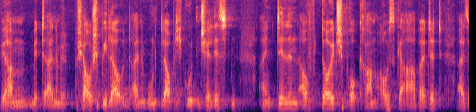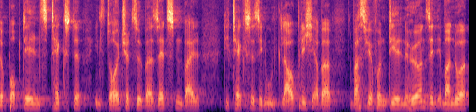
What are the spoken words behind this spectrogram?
Wir haben mit einem Schauspieler und einem unglaublich guten Cellisten ein Dylan auf Deutsch Programm ausgearbeitet. Also Bob Dylans Texte ins Deutsche zu übersetzen, weil die Texte sind unglaublich. Aber was wir von Dylan hören, sind immer nur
